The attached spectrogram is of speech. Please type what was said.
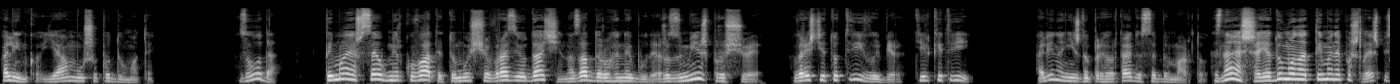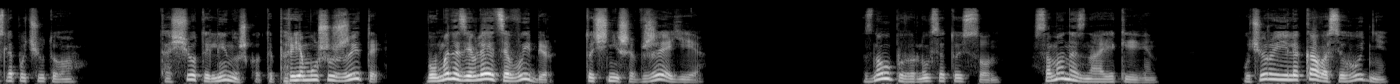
Алінко, я мушу подумати. Згода, ти маєш все обміркувати, тому що в разі удачі назад дороги не буде. Розумієш, про що я? Врешті то твій вибір, тільки твій. Аліна ніжно пригортає до себе Марту. Знаєш, а я думала, ти мене пошлеш після почутого. Та що ти, Лінушко, тепер я мушу жити, бо в мене з'являється вибір, точніше, вже є. Знову повернувся той сон. Сама не знає, який він. Учора її лякав, а сьогодні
